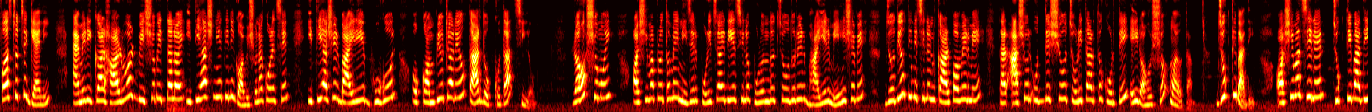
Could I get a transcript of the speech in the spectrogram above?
ফার্স্ট হচ্ছে জ্ঞানী আমেরিকার হার্ভার্ড বিশ্ববিদ্যালয়ে ইতিহাস নিয়ে তিনি গবেষণা করেছেন। ইতিহাসের বাইরে ভূগোল ও কম্পিউটারেও তার দক্ষতা ছিল। রহস্যময়, অসীমা প্রথমে নিজের পরিচয় দিয়েছিল পুরন্দর চৌধুরীর ভাইয়ের মেয়ে হিসেবে। যদিও তিনি ছিলেন কার্পভের মেয়ে, তার আসল উদ্দেশ্য চরিতার্থ করতেই এই রহস্যময়তা। যুক্তিবাদী অসীমা ছিলেন, যুক্তিবাদী,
